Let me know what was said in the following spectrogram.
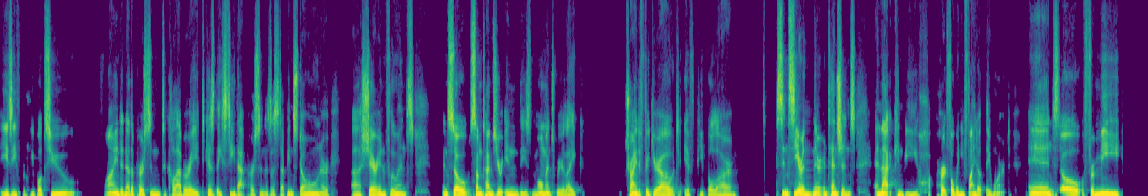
easy for people to find another person to collaborate because they see that person as a stepping stone or uh, share influence. And so sometimes you're in these moments where you're like trying to figure out if people are sincere in their intentions. And that can be hurtful when you find out they weren't. And so for me,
